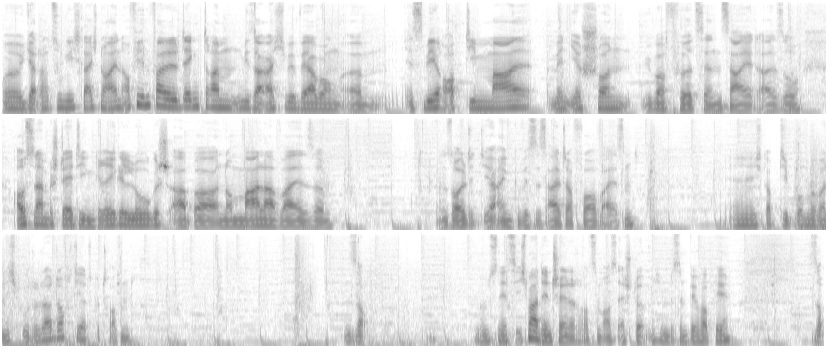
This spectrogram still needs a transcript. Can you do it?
Äh, ja, dazu gehe ich gleich noch ein. Auf jeden Fall denkt dran, wie gesagt, Archivbewerbung. Ähm, es wäre optimal, wenn ihr schon über 14 seid. Also Ausland bestätigen die Regel, logisch, aber normalerweise solltet ihr ein gewisses Alter vorweisen. Äh, ich glaube, die Bombe war nicht gut, oder? Doch, die hat getroffen. So. Wir müssen jetzt... Ich mache den Shader trotzdem aus. Er stört mich ein bisschen PvP. So.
